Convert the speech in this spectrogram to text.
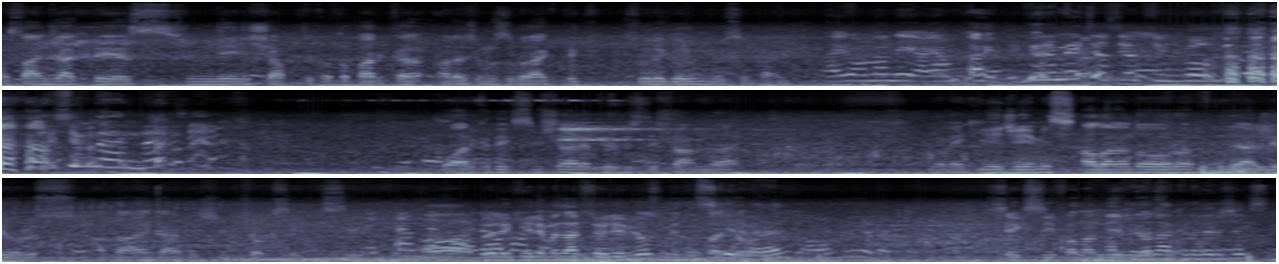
Alsancak'tayız. Şimdi iniş yaptık. Otoparka aracımızı bıraktık. Şurada görünmüyorsun kanka. Hayır ondan değil ayağım kaydı. Görünmeye çalışıyorum çünkü oldu. Başım döndü. Bu arkadaş bir şeyler yapıyor biz de şu anda. Yemek yiyeceğimiz alana doğru ilerliyoruz. Atahan kardeşim çok seksi. Aa böyle ama- kelimeler söyleyebiliyoruz muyuz Nasıl acaba? kelimeler? Seksi falan diyebiliyoruz mu? hakkını vereceksin.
